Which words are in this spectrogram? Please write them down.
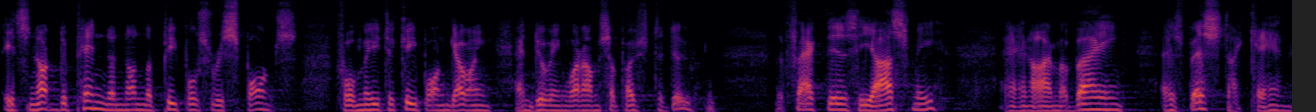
It's not dependent on the people's response for me to keep on going and doing what I'm supposed to do. The fact is, He asked me, and I'm obeying as best I can,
